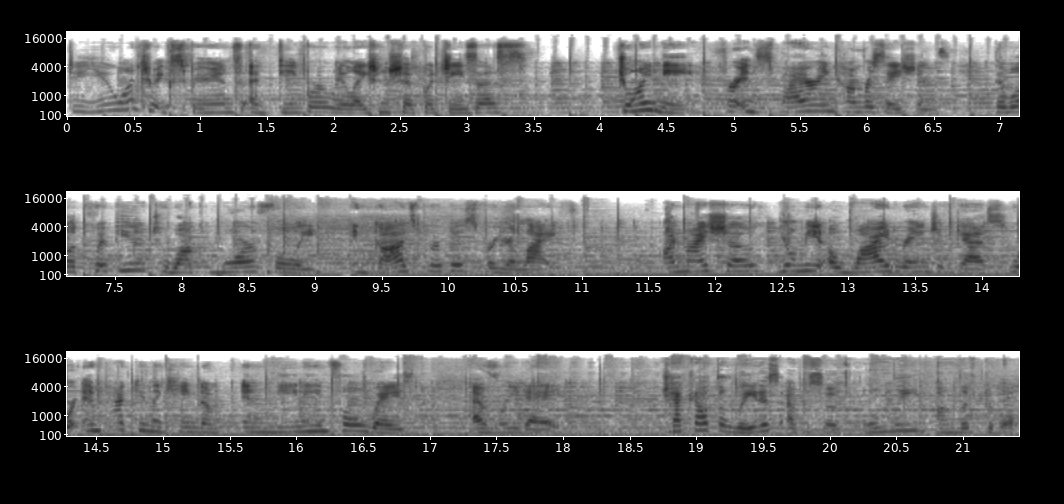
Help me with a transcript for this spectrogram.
Do you want to experience a deeper relationship with Jesus? Join me for inspiring conversations that will equip you to walk more fully in God's purpose for your life. On my show, you'll meet a wide range of guests who are impacting the kingdom in meaningful ways every day. Check out the latest episodes only on Liftable.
